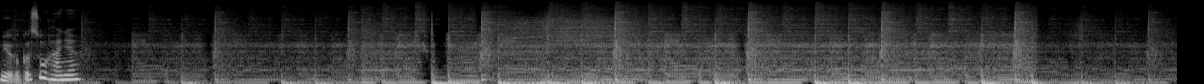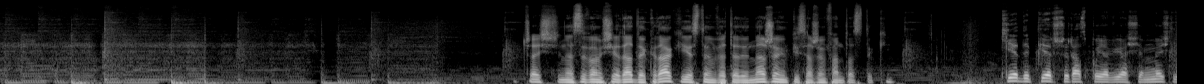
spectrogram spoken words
Miłego słuchania. Cześć, nazywam się Radek Rak, jestem weterynarzem i pisarzem fantastyki. Kiedy pierwszy raz pojawiła się myśl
